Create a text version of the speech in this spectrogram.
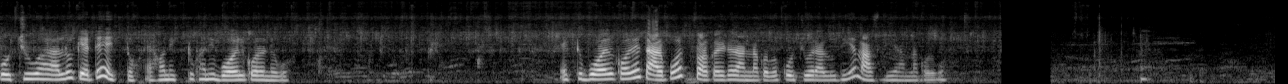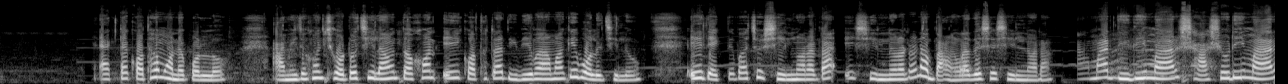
কচু আর আলু কেটে তো এখন একটুখানি বয়েল করে নেব। একটু বয়েল করে তারপর তরকারিটা রান্না করব কচু আর আলু দিয়ে মাছ দিয়ে রান্না করব। একটা কথা মনে পড়ল। আমি যখন ছোট ছিলাম তখন এই কথাটা দিদিমা আমাকে বলেছিল। এই দেখতে পাচ্ছ শিলনোড়াটা এই শিলনোড়াটা না বাংলাদেশের শিলনোড়া। আমার দিদিমার শাশুড়ি মার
